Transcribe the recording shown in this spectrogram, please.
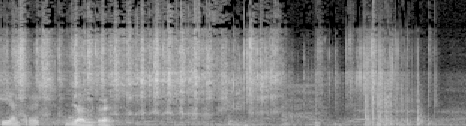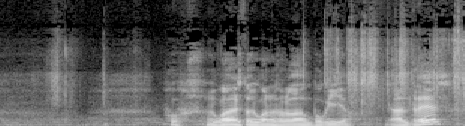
Y al 3. y al 3. Uf, igual esto igual nos ha salvado un poquillo. Al 3.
